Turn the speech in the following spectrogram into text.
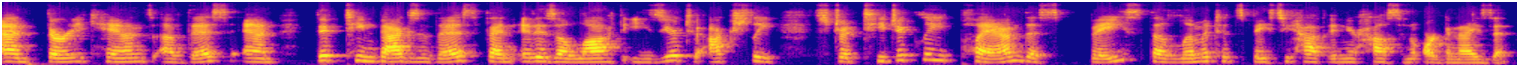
and 30 cans of this and 15 bags of this, then it is a lot easier to actually strategically plan the space, the limited space you have in your house, and organize it.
